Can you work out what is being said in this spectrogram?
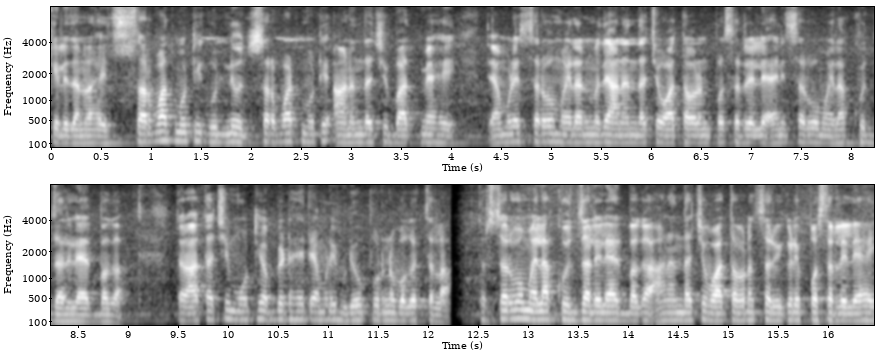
केले जाणार आहेत. सर्वात मोठी गुड न्यूज सर्वात मोठी आनंदाची बातमी आहे. त्यामुळे सर्व महिलांमध्ये आनंदाचे वातावरण पसरलेले आहे आणि सर्व महिला खुश झालेल्या आहेत बघा. तर आताची मोठी अपडेट आहे त्यामुळे व्हिडिओ पूर्ण बघत चला. तर सर्व महिला खुश झालेल्या आहेत बघा. आनंदाचे वातावरण सर्वीकडे पसरलेले आहे.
